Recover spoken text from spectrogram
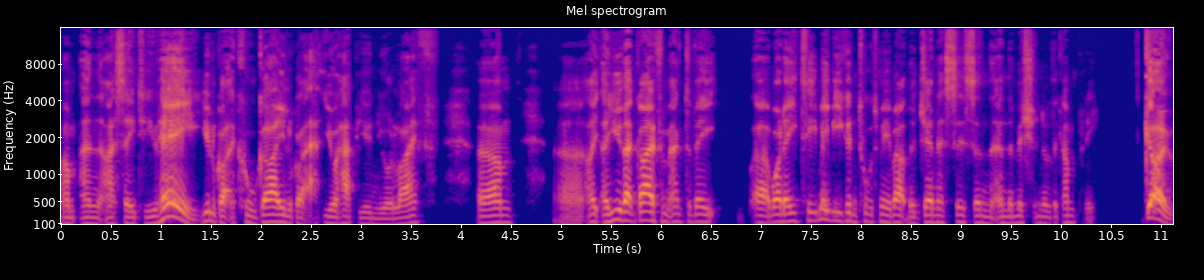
um, and I say to you, hey, you look like a cool guy. You look like you're happy in your life. Um, uh, are, are, you that guy from Activate uh, 180? Maybe you can talk to me about the genesis and, and the mission of the company. Go.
